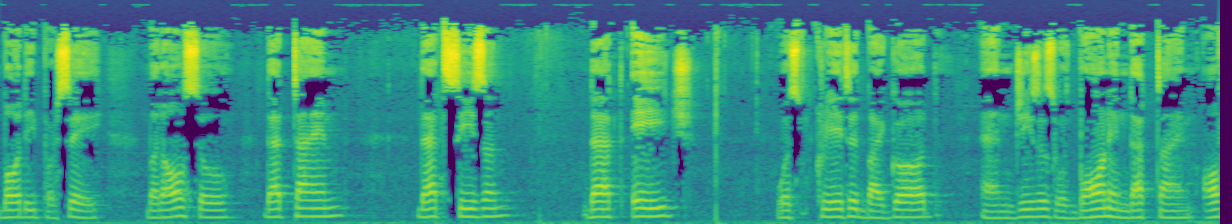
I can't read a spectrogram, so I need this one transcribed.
body per se, but also that time, that season, that age was created by God, and Jesus was born in that time of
